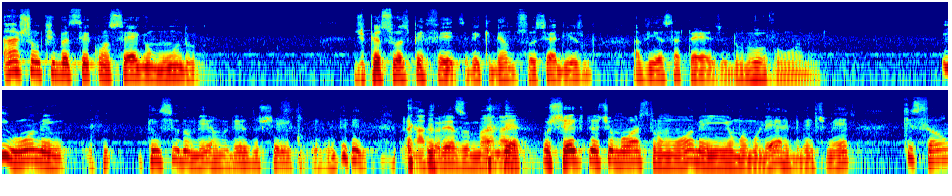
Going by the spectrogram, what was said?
acham que você consegue um mundo de pessoas perfeitas. Você vê que dentro do socialismo havia essa tese do novo homem. E o homem tem sido o mesmo desde o Shakespeare, entende? A natureza humana. É, o Shakespeare te mostra um homem e uma mulher, evidentemente, que são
